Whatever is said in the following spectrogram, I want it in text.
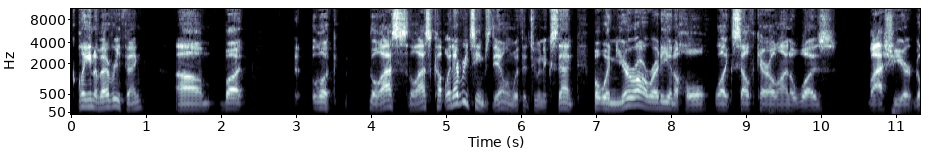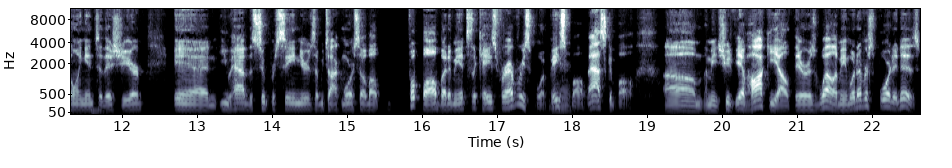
clean of everything. Um, but look, the last the last couple and every team's dealing with it to an extent, but when you're already in a hole like South Carolina was last year going into this year, and you have the super seniors that we talk more so about football, but I mean it's the case for every sport, baseball, basketball. Um, I mean, shoot, if you have hockey out there as well, I mean, whatever sport it is,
